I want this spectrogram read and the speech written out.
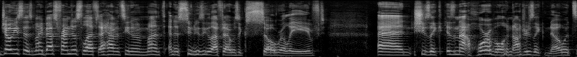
Joey says, My best friend just left. I haven't seen him in a month. And as soon as he left, I was like so relieved. And she's like, Isn't that horrible? And Audrey's like, No, it's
